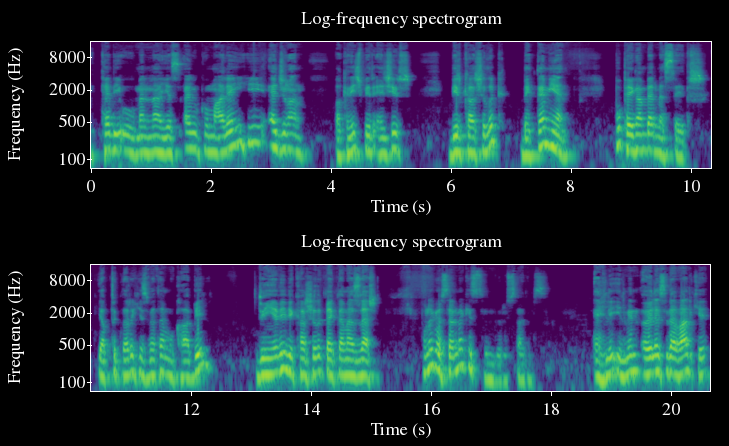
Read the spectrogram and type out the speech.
İttebi'u men la yes'elukum aleyhi ecran. Bakın hiçbir ecir, bir karşılık beklemeyen bu peygamber mesleğidir. Yaptıkları hizmete mukabil dünyevi bir karşılık beklemezler. Bunu göstermek istiyorum diyor üstadımız. Ehli ilmin öylesi de var ki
